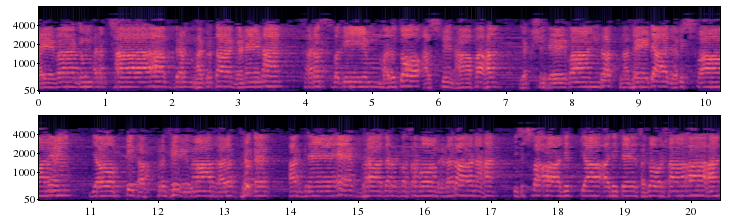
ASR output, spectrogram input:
देवागम् अर्था ब्रह्मकृता गणेन सरस्वतीम् मरुतो अश्विनापः। यक्षिदेवान् रत्नधेजाय विश्वान्। योक्तिकः पृथिवीमातरधृक् अग्ने भ्रातर्वसवो मृडतानः। विश्व आदित्या अदिते सजोषाः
